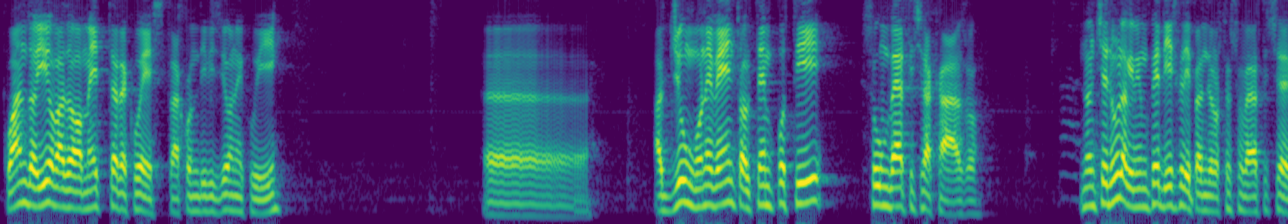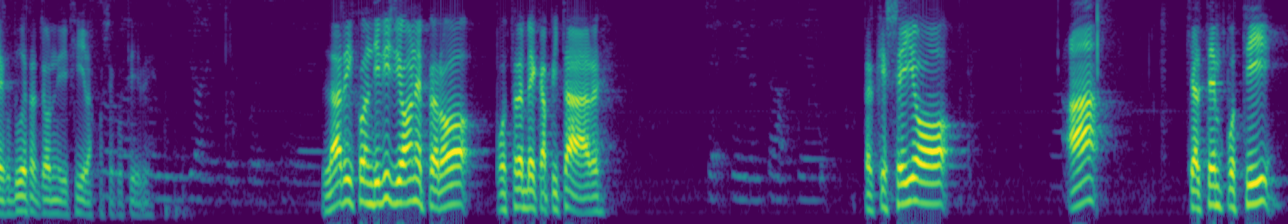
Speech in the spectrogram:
Quando io vado a mettere questa condivisione qui, eh, aggiungo un evento al tempo t su un vertice a caso. Non c'è nulla che mi impedisca di prendere lo stesso vertice due o tre giorni di fila consecutivi. La ricondivisione però potrebbe capitare. Perché se io ho A che al tempo t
